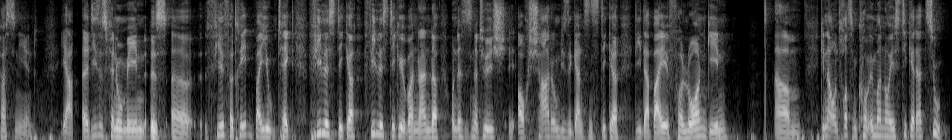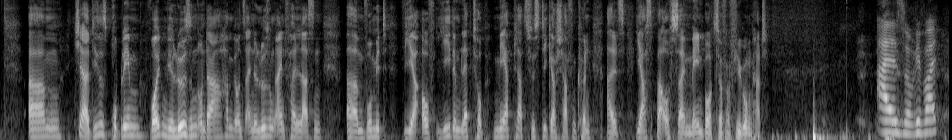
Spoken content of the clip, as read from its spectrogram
Faszinierend. Ja, äh, dieses Phänomen ist äh, viel vertreten bei Jugendtech. Viele Sticker, viele Sticker übereinander und es ist natürlich auch schade um diese ganzen Sticker, die dabei verloren gehen. Ähm, genau, und trotzdem kommen immer neue Sticker dazu. Ähm, tja, dieses Problem wollten wir lösen und da haben wir uns eine Lösung einfallen lassen, ähm, womit wir auf jedem Laptop mehr Platz für Sticker schaffen können, als Jasper auf seinem Mainboard zur Verfügung hat. Also, wir wollten...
